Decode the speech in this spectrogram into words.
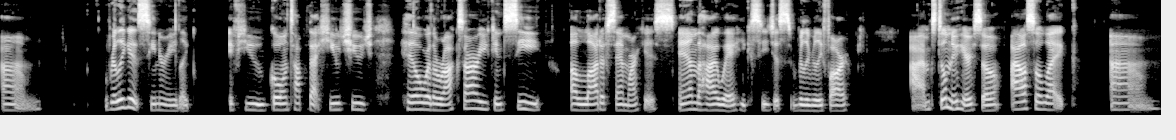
um, really good scenery. Like, if you go on top of that huge, huge hill where the rocks are, you can see a lot of San Marcos and the highway. You can see just really, really far. I'm still new here, so I also like um,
